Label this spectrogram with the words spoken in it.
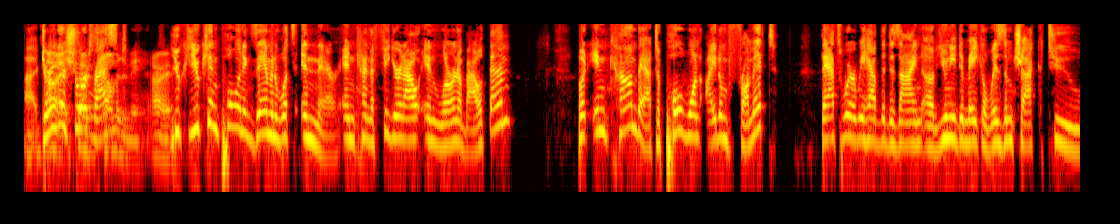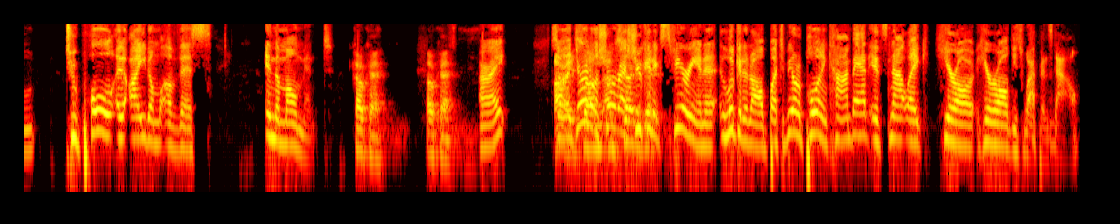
Uh, during All a short rest, coming to me. All right. you you can pull and examine what's in there and kind of figure it out and learn about them. But in combat, to pull one item from it, that's where we have the design of you need to make a wisdom check to to pull an item of this in the moment. Okay. Okay. All right. So All like right, during so a short I'm rest, you can get- experience it, look at it all, but to be able to pull it in combat, it's not like here are here are all these weapons now.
